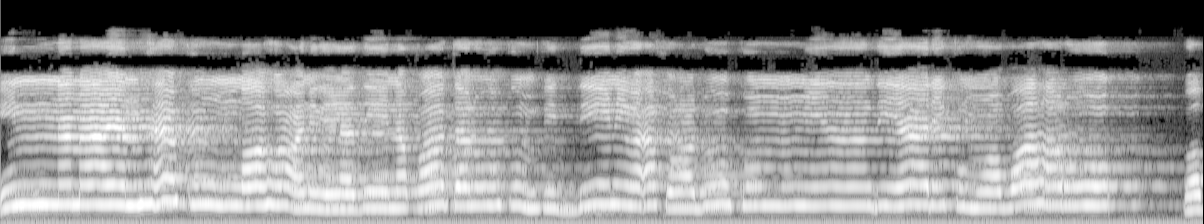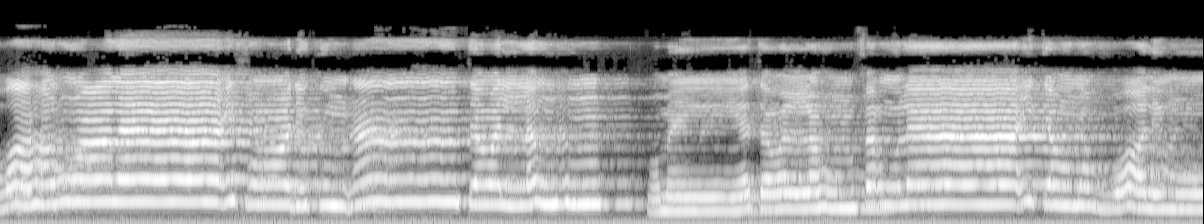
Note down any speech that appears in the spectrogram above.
إنما ينهاكم الله عن الذين قاتلوكم في الدين وأخرجوكم من دياركم وظاهروا وظاهروا على إخراجكم أن تولوهم ومن يتولهم فأولئك هم الظالمون.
